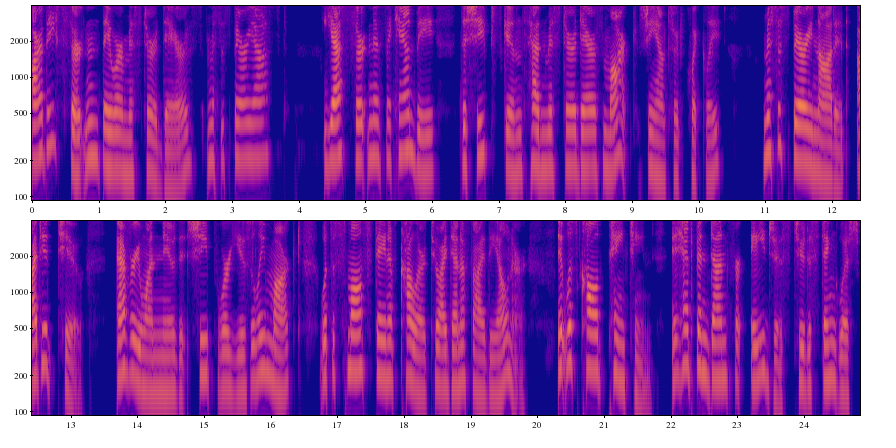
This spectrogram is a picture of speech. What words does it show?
Are they certain they were Mr. Adair's? Mrs. Barry asked. Yes, certain as they can be. The sheepskins had Mr. Adair's mark, she answered quickly. Mrs. Barry nodded. I did too. Everyone knew that sheep were usually marked with a small stain of color to identify the owner. It was called painting. It had been done for ages to distinguish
